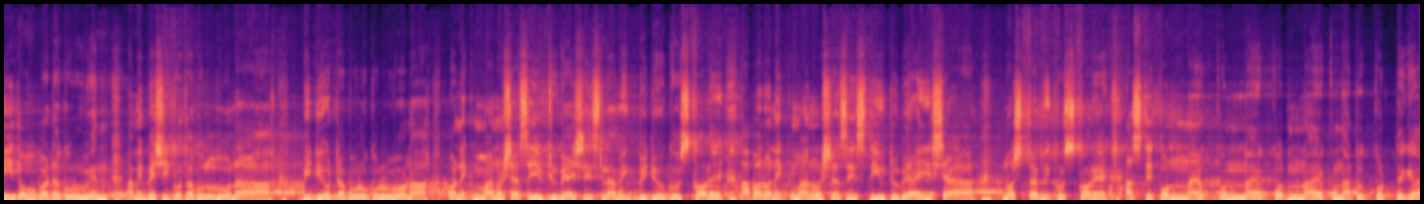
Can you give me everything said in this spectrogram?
এই তৌবাটা করবেন, আমি বেশি কথা বলব না, ভিডিওটা বড় করব না। অনেক মানুষ আছে ইউটিউবে এসে ইসলামিক ভিডিও কোর্স করে, আবার অনেক মানুষ আছে ইউটিউবে আইসা নষ্টামি কোর্স করে। আজকে কোন নায়ক কোন নায়ক কোন নায়ক নাটক করতে গা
